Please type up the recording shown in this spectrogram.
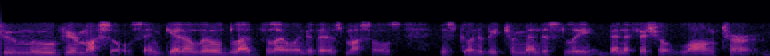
to move your muscles and get a little blood flow into those muscles is going to be tremendously beneficial long term.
